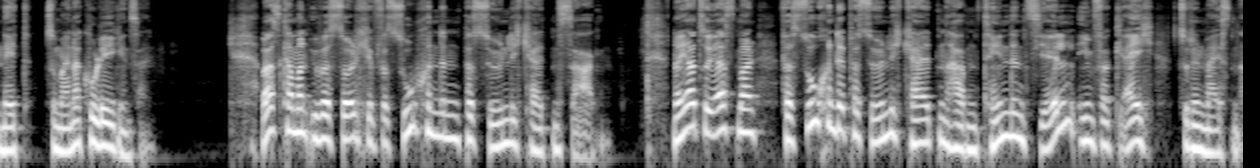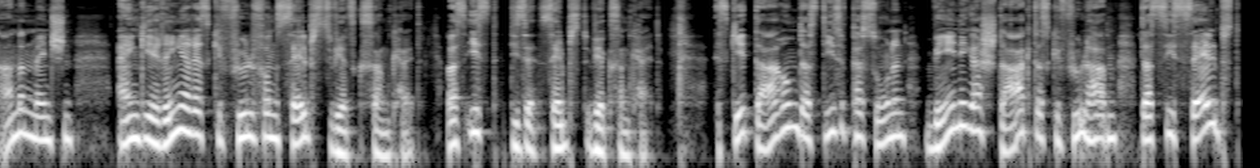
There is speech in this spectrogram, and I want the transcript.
nett zu meiner Kollegin sein. Was kann man über solche versuchenden Persönlichkeiten sagen? Naja, zuerst mal, versuchende Persönlichkeiten haben tendenziell im Vergleich zu den meisten anderen Menschen ein geringeres Gefühl von Selbstwirksamkeit. Was ist diese Selbstwirksamkeit? Es geht darum, dass diese Personen weniger stark das Gefühl haben, dass sie selbst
